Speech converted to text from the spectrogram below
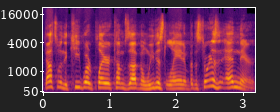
that's when the keyboard player comes up and we just land it. But the story doesn't end there.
